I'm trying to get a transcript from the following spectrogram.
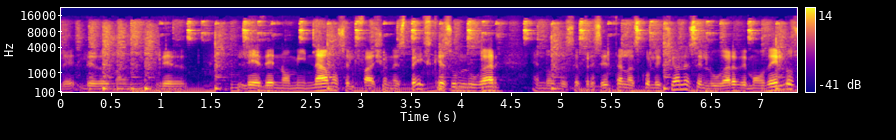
le, le, denominamos el Fashion Space, que es un lugar en donde se presentan las colecciones en lugar de modelos,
